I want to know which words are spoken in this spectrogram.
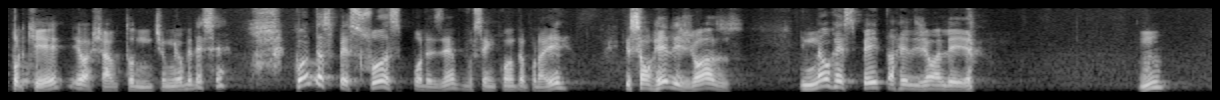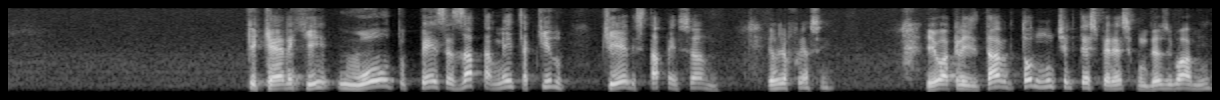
Porque eu achava que todo mundo tinha que me obedecer. Quantas pessoas, por exemplo, você encontra por aí, que são religiosos e não respeitam a religião alheia? Hum? Que querem que o outro pense exatamente aquilo que ele está pensando. Eu já fui assim. Eu acreditava que todo mundo tinha que ter experiência com Deus igual a mim.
